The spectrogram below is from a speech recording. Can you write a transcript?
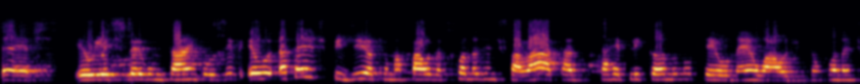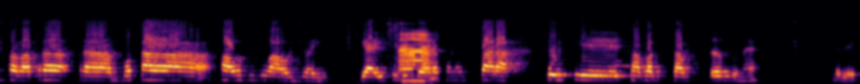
É, eu ia te perguntar, inclusive, eu até ia te pedir aqui uma pausa, quando a gente falar, tá, tá replicando no teu, né, o áudio. Então, quando a gente falar para botar pause do áudio aí. E aí tu libera ah. quando a gente parar. Porque tava, tava dando, né? Beleza.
